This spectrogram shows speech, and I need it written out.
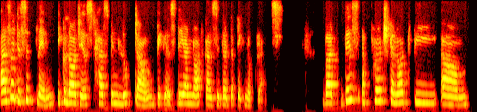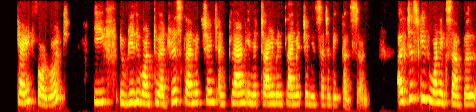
As a discipline, ecologist has been looked down because they are not considered the technocrats. But this approach cannot be um, carried forward if you really want to address climate change and plan in a time when climate change is such a big concern. I'll just give one example.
